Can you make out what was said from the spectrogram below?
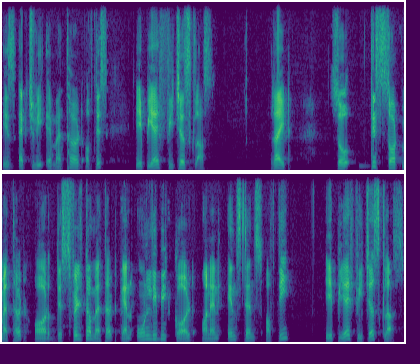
is actually a method of this API features class, right? So this sort method or this filter method can only be called on an instance of the API features class.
